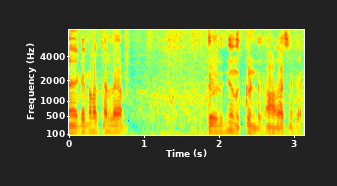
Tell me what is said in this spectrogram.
മേഘങ്ങളൊക്കെ നല്ല തെളിഞ്ഞ് നിൽക്കുന്നുണ്ട് ആകാശമൊക്കെ.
